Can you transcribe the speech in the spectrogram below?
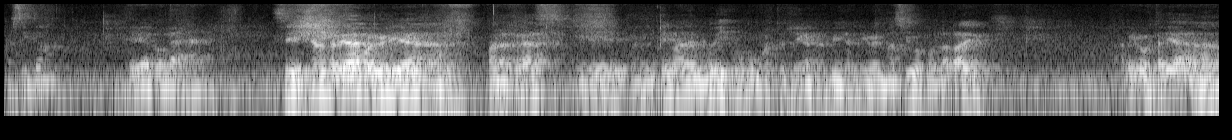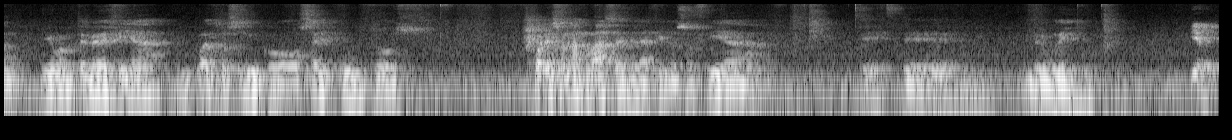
¿Carcito? Te veo con ganas. Sí, yo en realidad volvería para atrás eh, con el tema del budismo, como esto llega también a nivel masivo por la radio. A mí me gustaría, digamos, que usted me defina en cuatro, cinco o seis puntos cuáles son las bases de la filosofía este, del budismo. Bien.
